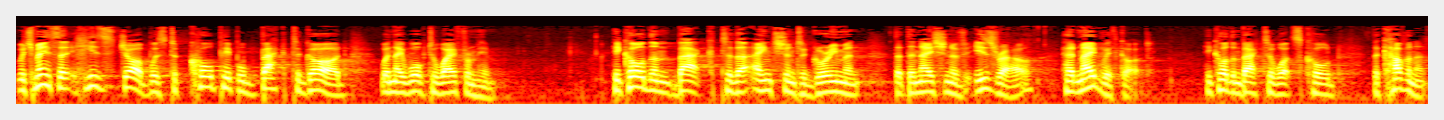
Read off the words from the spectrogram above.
which means that his job was to call people back to God when they walked away from him. He called them back to the ancient agreement that the nation of Israel had made with God. He called them back to what's called the covenant.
